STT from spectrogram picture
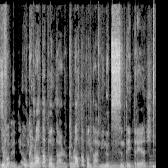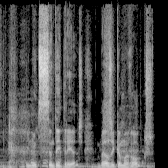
Eu vou- mundial, o Cabral está a apontar, o Cabral está a apontar. Minuto 63, minuto 63, Bélgica, Marrocos.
